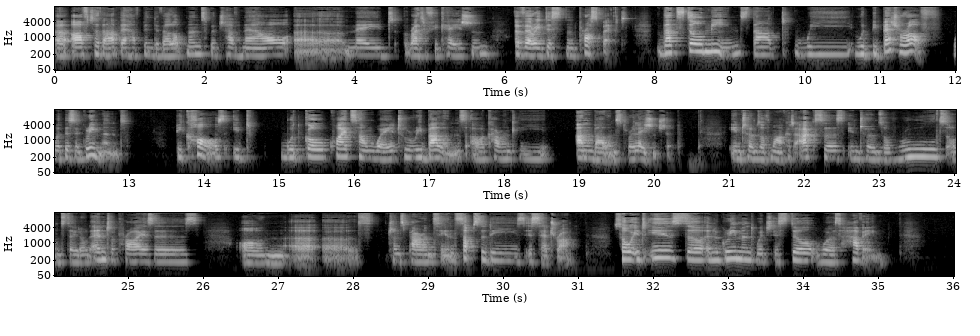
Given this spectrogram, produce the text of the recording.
uh, after that, there have been developments which have now uh, made ratification a very distant prospect. That still means that we would be better off with this agreement because it would go quite some way to rebalance our currently unbalanced relationship in terms of market access, in terms of rules on state owned enterprises, on uh, uh, transparency and subsidies, etc. So it is uh, an agreement which is still worth having.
